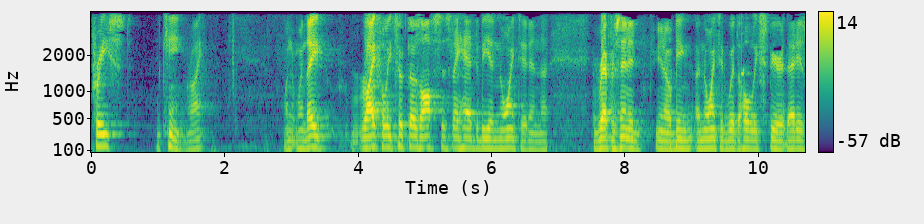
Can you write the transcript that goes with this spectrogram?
priest, and king. Right. When when they rightfully took those offices, they had to be anointed, and the represented, you know, being anointed with the Holy Spirit. That is,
